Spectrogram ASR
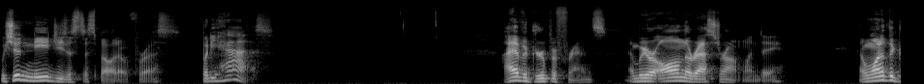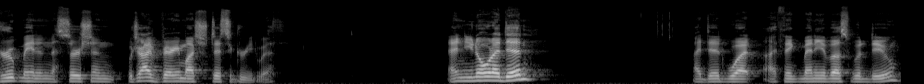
We shouldn't need Jesus to spell it out for us, but he has. I have a group of friends, and we were all in the restaurant one day. And one of the group made an assertion which I very much disagreed with. And you know what I did? I did what I think many of us would do,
